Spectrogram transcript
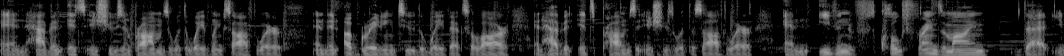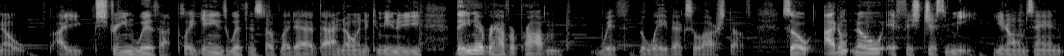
and having its issues and problems with the Wavelink software, and then upgrading to the Wave XLR and having its problems and issues with the software, and even close friends of mine that you know I stream with, I play games with, and stuff like that that I know in the community, they never have a problem with the Wave XLR stuff. So I don't know if it's just me, you know what I'm saying?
